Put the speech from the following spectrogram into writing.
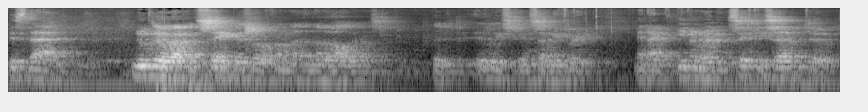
is that nuclear weapons saved Israel from another Holocaust, at least in 73. And I've even read in 67 too.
